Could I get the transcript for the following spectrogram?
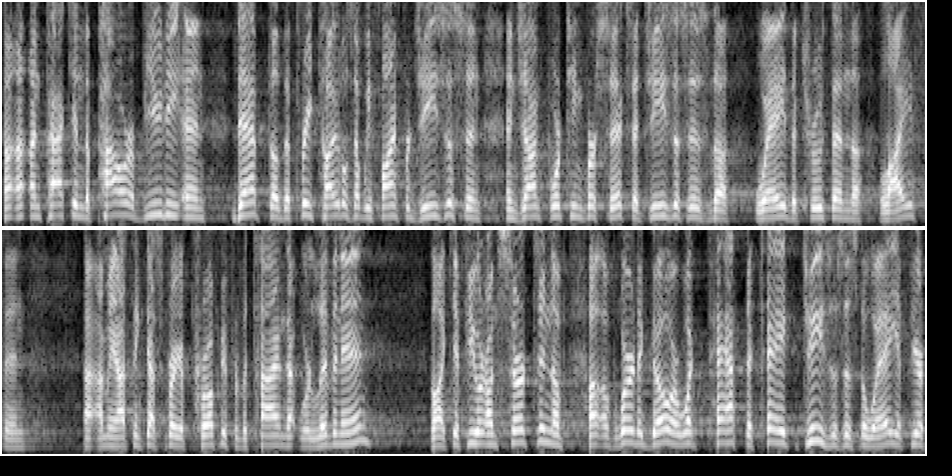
unpacking the power, beauty, and depth of the three titles that we find for Jesus in, in John 14, verse 6, that Jesus is the way, the truth, and the life. And I mean, I think that's very appropriate for the time that we're living in. Like if you're uncertain of, of where to go or what path to take, Jesus is the way. If you're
